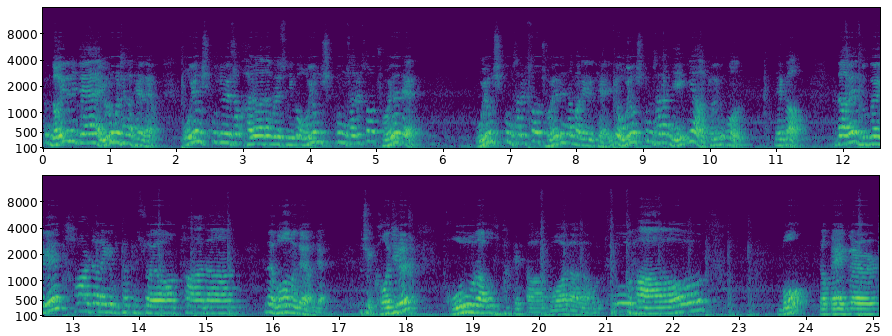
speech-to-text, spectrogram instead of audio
그럼 너희들은 이제 이런 걸 생각해야 돼요. 오형식 구조에서 가능하다고 그랬으니까 오형식 동사를 써줘야 돼. 오형식 동사를 써줘야 된단 말이야, 이렇게. 이게 오형식 동사란 얘기야, 결국은. 얘가. 그 다음에 누구에게? 타잔에게 부탁했어요. 그 다음에 뭐 하면 돼요, 이제? 그치, 거지를 도우라고 부탁했다. 도와달라고. To help. 뭐? The beggar.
